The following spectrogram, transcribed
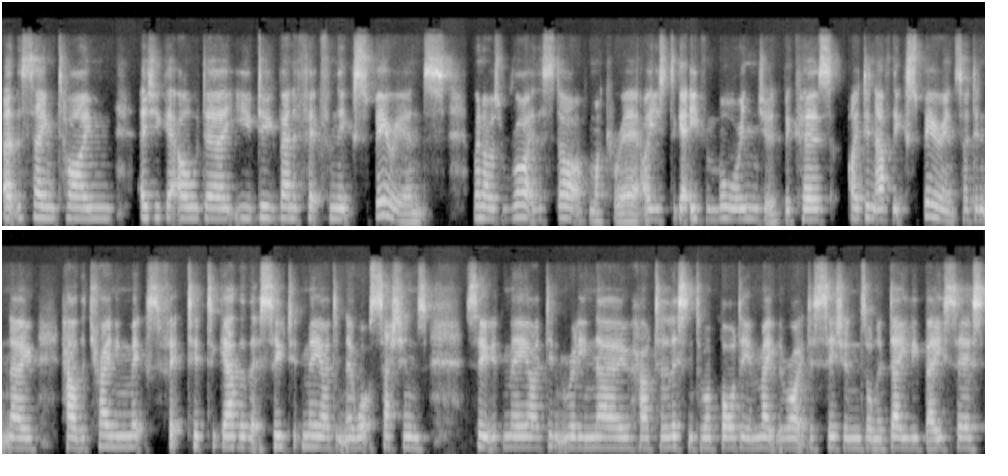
at the same time, as you get older, you do benefit from the experience. When I was right at the start of my career, I used to get even more injured because I didn't have the experience. I didn't know how the training mix fitted together that suited me. I didn't know what sessions suited me. I didn't really know how to listen to my body and make the right decisions on a daily basis basis.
